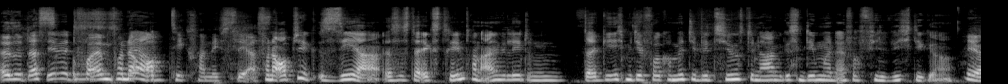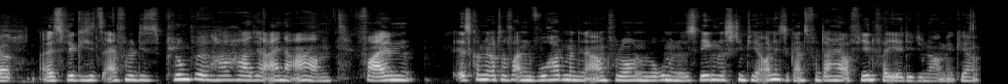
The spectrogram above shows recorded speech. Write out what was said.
Also das, Ja, das vor allem von der ja. Optik fand ich sehr. Von der Optik sehr. Es ist da extrem dran angelegt und da gehe ich mit dir vollkommen mit. Die Beziehungsdynamik ist in dem Moment einfach viel wichtiger. ja. Als wirklich jetzt einfach nur dieses plumpe, haha, der eine Arm. Vor allem, es kommt ja auch darauf an, wo hat man den Arm verloren und warum. Und deswegen, das stimmt hier auch nicht so ganz. Von daher auf jeden Fall eher die Dynamik, ja.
